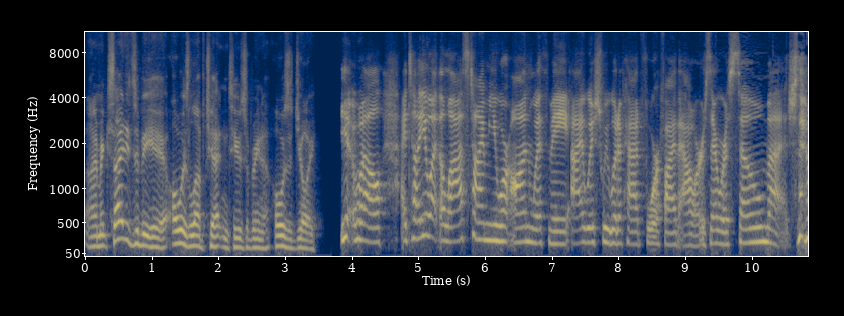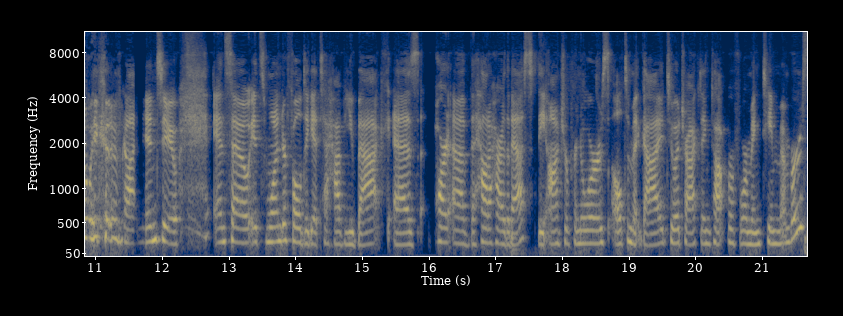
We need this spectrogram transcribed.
I'm excited to be here. Always love chatting to you, Sabrina. Always a joy. Yeah, well, I tell you what, the last time you were on with me, I wish we would have had four or five hours. There was so much that we could have gotten into. And so it's wonderful to get to have you back as part of the How to Hire the Best, the entrepreneur's ultimate guide to attracting top performing team members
